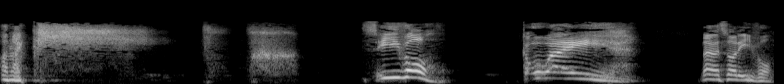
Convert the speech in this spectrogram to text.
I'm like, Shh. it's evil. Go away. No, it's not evil.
